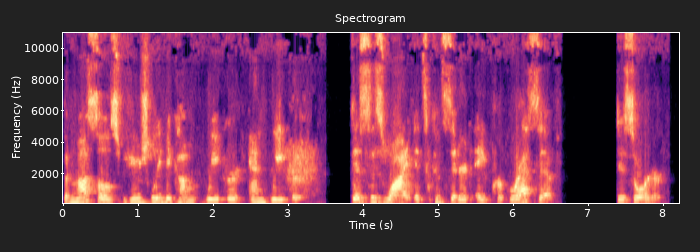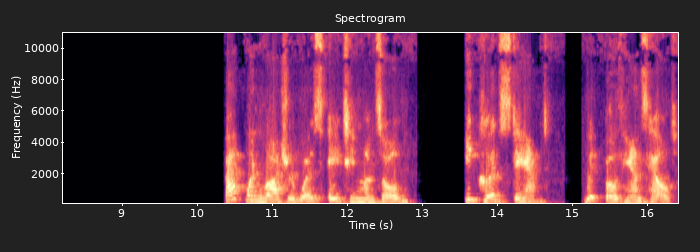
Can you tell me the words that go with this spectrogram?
the muscles usually become weaker and weaker. This is why it's considered a progressive disorder. Back when Roger was 18 months old, he could stand with both hands held,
